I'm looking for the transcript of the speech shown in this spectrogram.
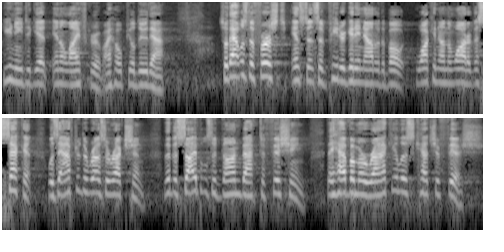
you need to get in a life group. I hope you'll do that. So that was the first instance of Peter getting out of the boat, walking on the water. The second was after the resurrection. The disciples had gone back to fishing. They have a miraculous catch of fish.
